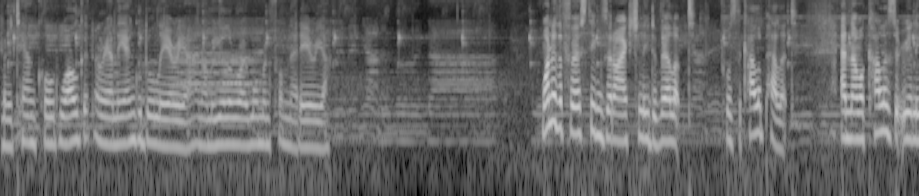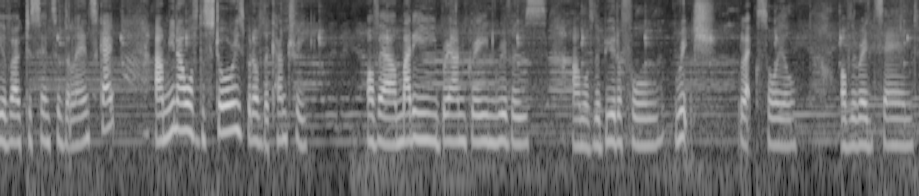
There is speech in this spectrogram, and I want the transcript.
in a town called Walgett around the Angledool area and I'm a Yuwaalaraay woman from that area. One of the first things that I actually developed was the colour palette and they were colours that really evoked a sense of the landscape, um, you know, of the stories but of the country, of our muddy brown-green rivers, um, of the beautiful rich black soil, of the red sand.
